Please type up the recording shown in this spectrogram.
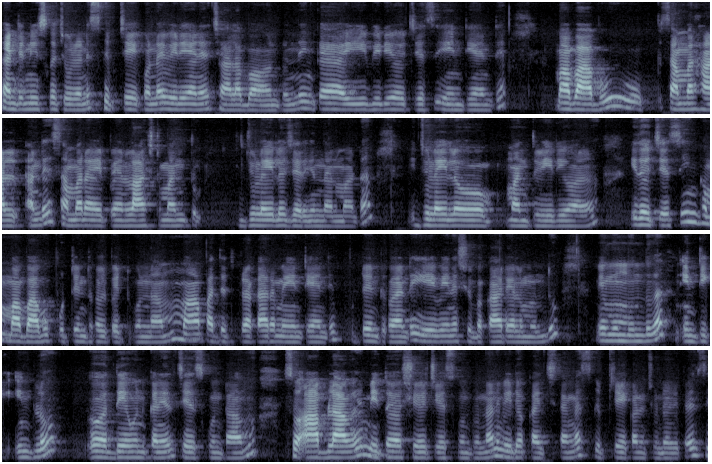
కంటిన్యూస్గా చూడండి. స్కిప్ చేయకుండా వీడియో అనేది చాలా బాగుంటుంది. ఇంకా ఈ వీడియో వచ్చేసి ఏంటి అంటే మా బాబు సమ్మర్ హాల్ అంటే సమ్మర్ అయిపోయిన లాస్ట్ మంత్ జూలైలో జరిగిందనమాట. ఈ జూలైలో మంత్ వీడియో ఇది వచ్చేసి ఇంకా మా బాబు పుట్టింటికలు పెట్టుకున్నాము. మా పద్ధతి ప్రకారం ఏంటి అంటే పుట్టింటికలు అంటే ఏవైనా శుభకార్యాల ముందు మేము ముందుగా ఇంటికి ఇంట్లో దేవునికి అనేది చేసుకుంటాము. సో ఆ బ్లాగ్ మీతో షేర్ చేసుకుంటున్నాను. వీడియో ఖచ్చితంగా స్కిప్ చేయకుండా చూడండి ఫ్రెండ్స్.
